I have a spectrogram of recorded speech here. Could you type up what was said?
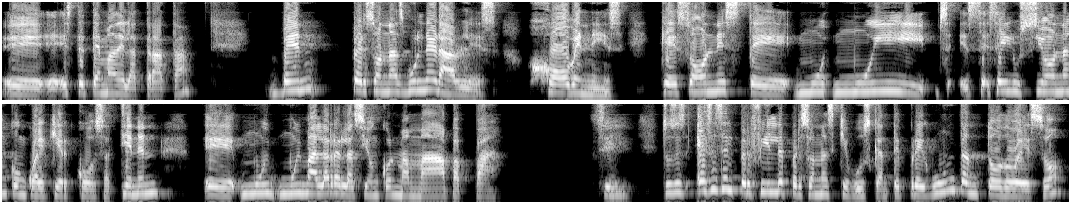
eh, este tema de la trata, ven personas vulnerables, jóvenes, que son este, muy, muy, se, ilusionan con cualquier cosa, tienen eh, muy, muy mala relación con mamá, papá, Sí. Entonces, ese es el perfil de personas que buscan. Te preguntan todo eso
